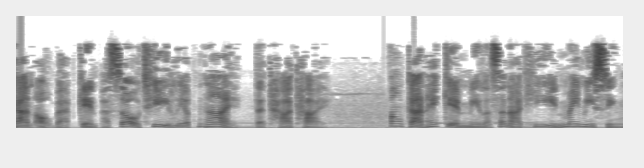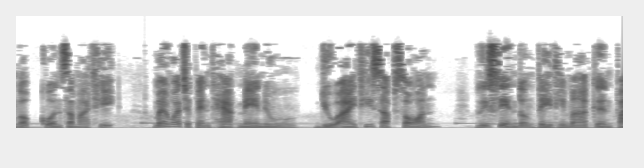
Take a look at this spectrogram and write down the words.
การออกแบบเกมพัซเซิลที่เรียบง่ายแต่ท้าทาย ต้องการให้เกมมีลักษณะที่ไม่มีสิ่งรบกวนสมาธิ ไม่ว่าจะเป็นแถบเมนู UI ที่ซับซ้อน หรือเสียงดนตรีที่มากเกินไป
